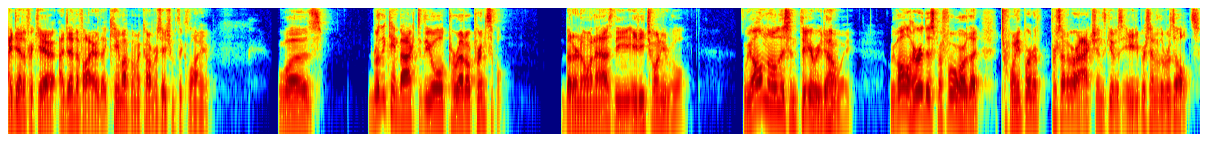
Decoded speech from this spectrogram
identifier identifier that came up in my conversation with the client was really came back to the old Pareto principle, better known as the 80 20 rule. We all know this in theory, don't we? We've all heard this before that 20% of our actions give us 80% of the results,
